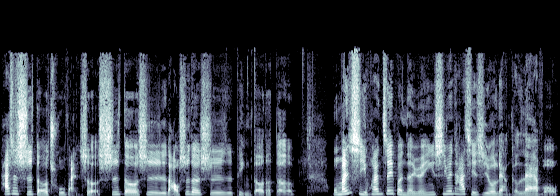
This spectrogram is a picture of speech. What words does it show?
它是师德出版社，师德是老师的师，品德的德。我蛮喜欢这一本的原因，是因为它其实有两个 level。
